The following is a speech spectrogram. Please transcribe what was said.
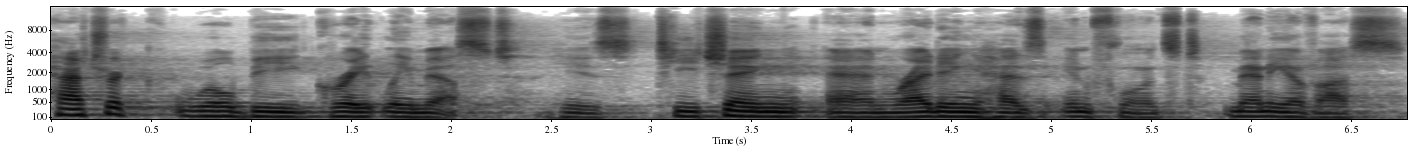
Patrick will be greatly missed. His teaching and writing has influenced many of us,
